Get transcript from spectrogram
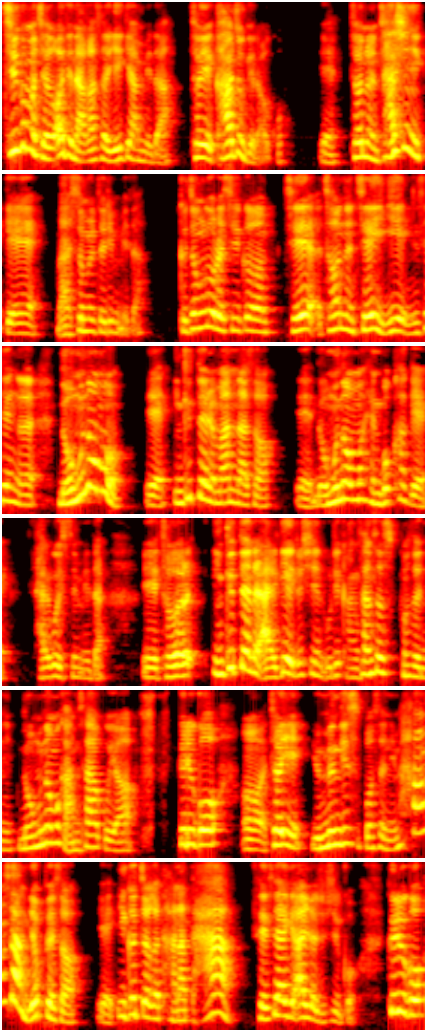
지금은 제가 어디 나가서 얘기합니다. 저희 가족이라고. 예, 저는 자신있게 말씀을 드립니다. 그 정도로 지금 제, 저는 제 2의 인생을 너무너무, 예, 인큐텐을 만나서, 예, 너무너무 행복하게 살고 있습니다. 예, 저, 인큐텐을 알게 해주신 우리 강산서 스폰서님 너무너무 감사하고요. 그리고, 어, 저희 윤명기 스폰서님 항상 옆에서, 예, 이것저것 하나 다 세세하게 알려주시고, 그리고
